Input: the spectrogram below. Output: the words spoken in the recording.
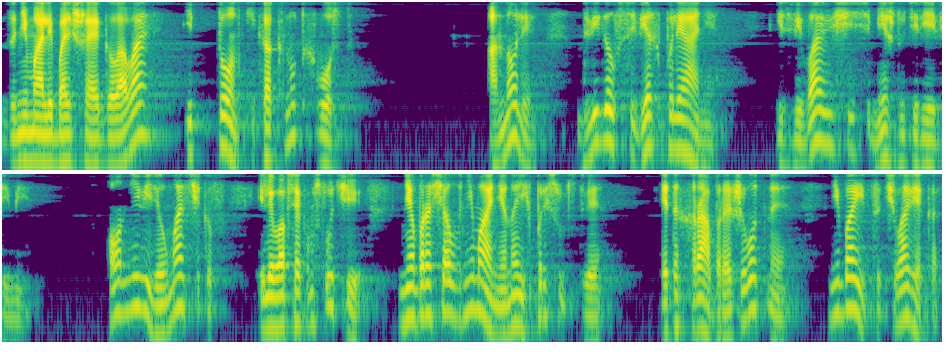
занимали большая голова и тонкий, как кнут, хвост. Аноли двигался вверх по лиане, извивающийся между деревьями. Он не видел мальчиков или, во всяком случае, не обращал внимания на их присутствие. Это храброе животное не боится человека.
